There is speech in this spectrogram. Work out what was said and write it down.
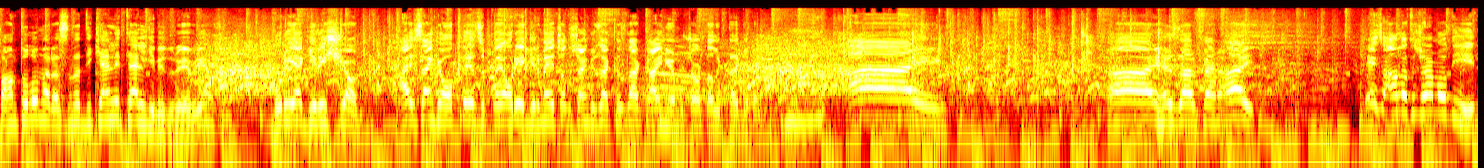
pantolon arasında dikenli tel gibi duruyor biliyor musun? Buraya giriş yok. Ay sanki hoplaya zıplaya oraya girmeye çalışan güzel kızlar kaynıyormuş ortalıkta gibi. Ay. Ay hezarfen ay. Neyse anlatacağım o değil.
